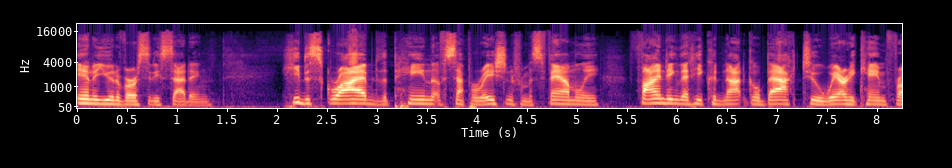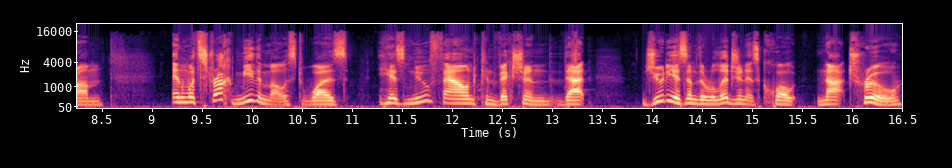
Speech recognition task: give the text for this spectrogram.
in a university setting. He described the pain of separation from his family, finding that he could not go back to where he came from. And what struck me the most was his newfound conviction that Judaism, the religion, is, quote, not true,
